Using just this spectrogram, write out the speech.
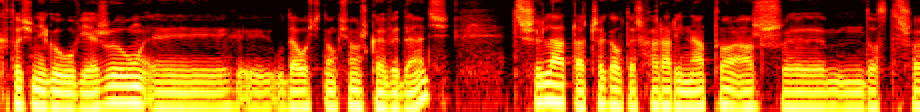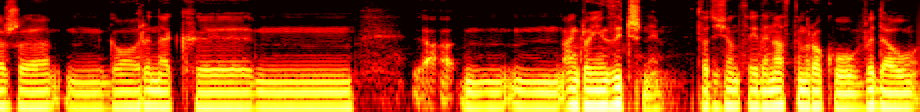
ktoś w niego uwierzył, udało się tą książkę wydać. Trzy lata czekał też Harari na to, aż dostrzeże go rynek anglojęzyczny. W 2011 roku wydał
